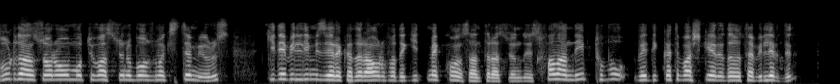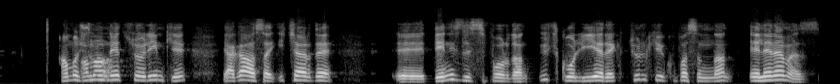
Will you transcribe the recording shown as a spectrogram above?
Buradan sonra o motivasyonu bozmak istemiyoruz. Gidebildiğimiz yere kadar Avrupa'da gitmek konsantrasyondayız falan deyip topu ve dikkati başka yere dağıtabilirdin. Ama şunu ama net söyleyeyim ki ya Galatasaray içeride e, Denizli Spor'dan 3 gol yiyerek Türkiye Kupası'ndan elenemez.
